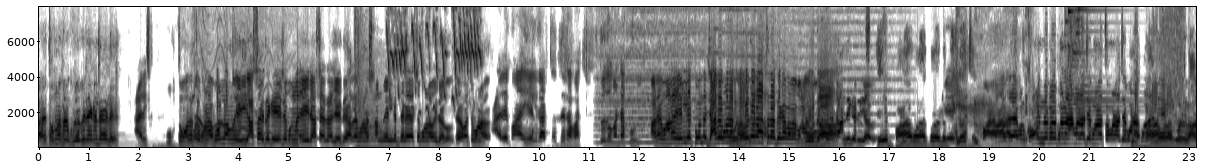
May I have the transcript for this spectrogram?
আরে তোমরা ফের ঘুরে ফিরে এখানটা এলে? আরে তোমাদের তো ভাঙা বললাম এই রাস্তায় থেকে এসে ভাঙা এই রাস্তাটা যেতে। আরে ভাঙা সামনে এলকে দেখা যাচ্ছে ভাঙা ওই দেখো দেখা পাচ্ছে ভাঙা। আরে এল গাছ তো দেখা পাচ্ছি দোকানটা কই? আরে এলগেট পর্যন্ত যাবে তবে তো রাস্তাটা দেখা পাবে ও। ডান দিকে যাবে। এ বাড়া বাড়া করে এটা ভালো হচ্ছে আমি বাড়া ভাঙাটা মারা এখন করতে ব্যাপারে ভাঙা আমার আছে তোমার করে লাভ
